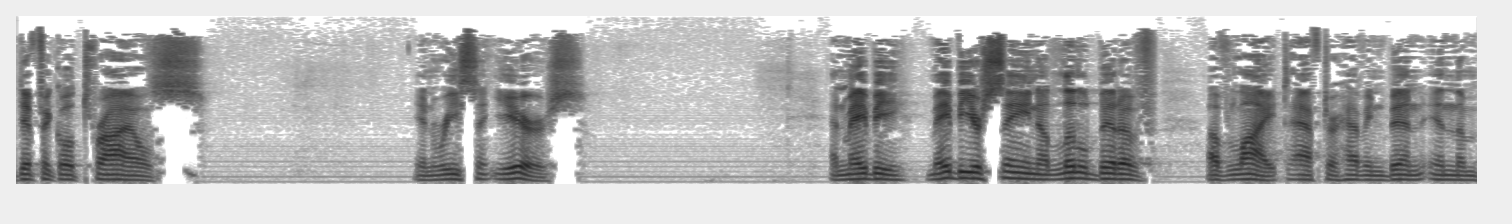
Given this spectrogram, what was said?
difficult trials in recent years. And maybe, maybe you're seeing a little bit of, of light after having been in the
